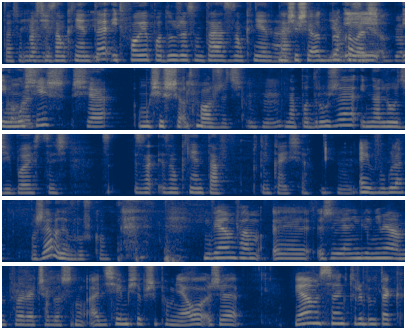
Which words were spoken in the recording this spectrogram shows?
To jest po prostu nie- zamknięte i twoje podróże są teraz zamknięte. Musisz się odblokować. I, odblokować. I musisz się, musisz się otworzyć Mhm. na podróże i na ludzi, bo jesteś z, za, zamknięta w, w tym case'ie. Mhm. Ej, w ogóle Może ja będę wróżką. mówiłam wam, y, że ja nigdy nie miałam proroczego snu, a dzisiaj mi się przypomniało, że miałam sen, który był tak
